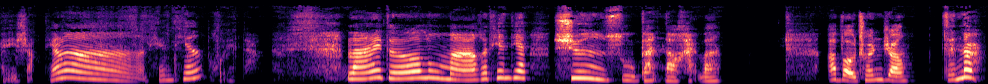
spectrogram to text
飞上天啦！天天回答。莱德、路马和天天迅速赶到海湾。阿宝船长在那儿，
